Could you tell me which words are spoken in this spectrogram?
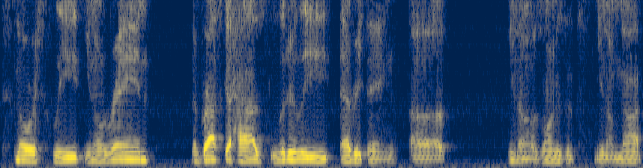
snow or sleet, you know rain. Nebraska has literally everything. Uh, you know, as long as it's you know not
